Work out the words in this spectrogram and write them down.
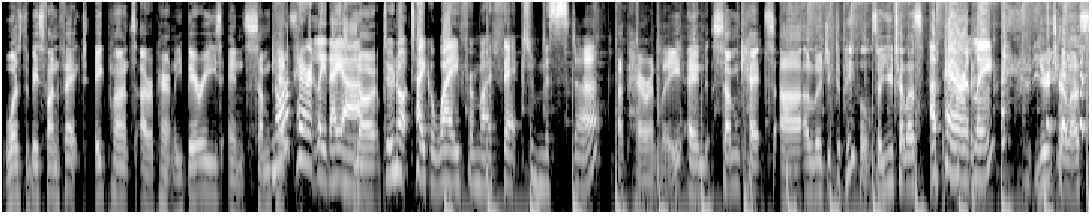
was the best fun fact. Eggplants are apparently berries, and some cats... Not apparently they are. No. Do not take away from my fact, mister. apparently, and some cats are allergic to people. So you tell us Apparently. you tell us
